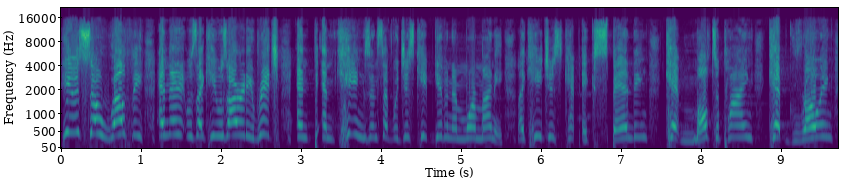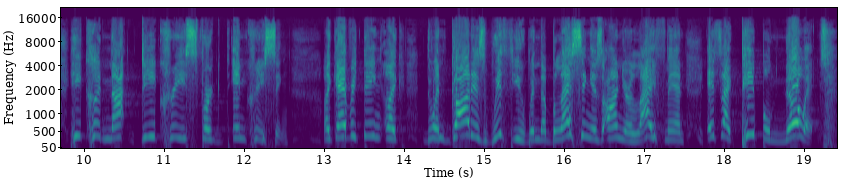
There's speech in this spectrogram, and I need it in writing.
He was so wealthy, and then it was like he was already rich, and, and kings and stuff would just keep giving him more money. Like he just kept expanding, kept multiplying, kept growing. He could not decrease for increasing. Like everything, like when God is with you, when the blessing is on your life, man, it's like people know it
